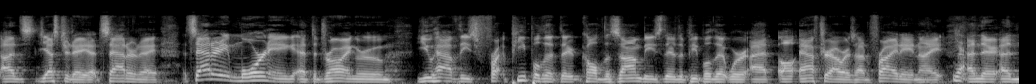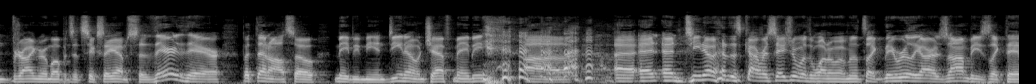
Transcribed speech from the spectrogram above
on yesterday at Saturday. Saturday morning at the drawing room, you have these fr- people that they're called the zombies. They're the people that were at uh, after hours on Friday night, Yeah. and they're and drawing room opens at six a.m. So they're there, but then also maybe me and Dino and Jeff maybe. uh, uh, and and Dino had this conversation with one of them. It's like they really are zombies. Like they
